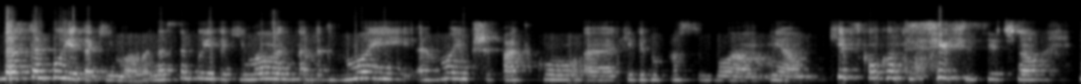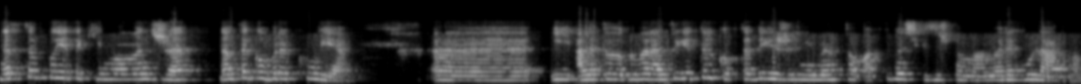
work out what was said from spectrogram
Następuje taki moment, następuje taki moment nawet w, mojej, w moim przypadku, e, kiedy po prostu byłam, miałam kiepską kondycję fizyczną, następuje taki moment, że nam tego brakuje. E, I, ale to gwarantuję tylko wtedy, jeżeli my tą aktywność fizyczną mamy regularną.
